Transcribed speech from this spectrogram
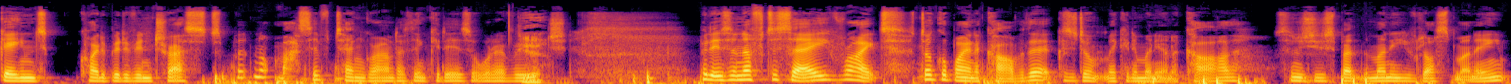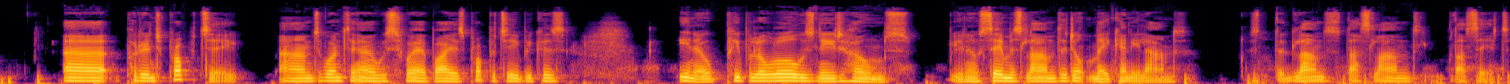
gained quite a bit of interest, but not massive. Ten grand, I think it is, or whatever Yeah. each. But it's enough to say, right, don't go buying a car with it because you don't make any money on a car. As soon as you spent the money, you've lost money. Uh, put it into property. And one thing I always swear by is property because, you know, people will always need homes. You know, same as land, they don't make any land. The land's that's land, that's it.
